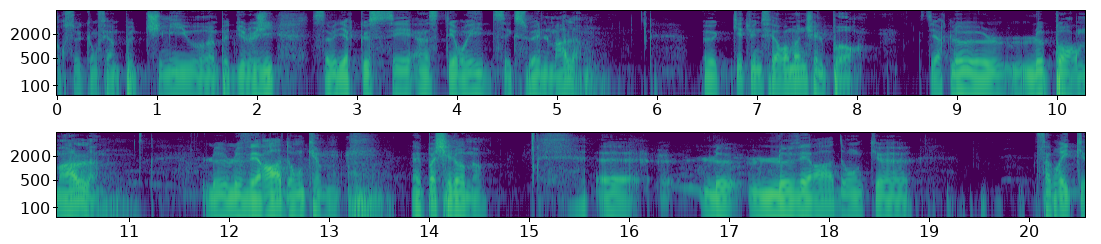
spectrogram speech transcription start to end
Pour ceux qui ont fait un peu de chimie ou un peu de biologie, ça veut dire que c'est un stéroïde sexuel mâle euh, qui est une phéromone chez le porc. C'est-à-dire que le, porc mâle, le, le verra donc, mais pas chez l'homme. Hein. Euh, le, le Vera donc euh, fabrique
